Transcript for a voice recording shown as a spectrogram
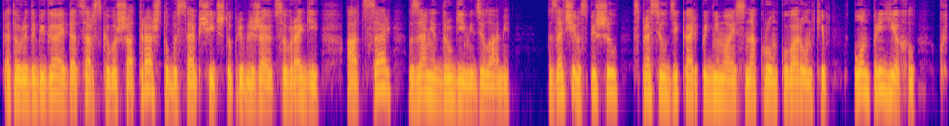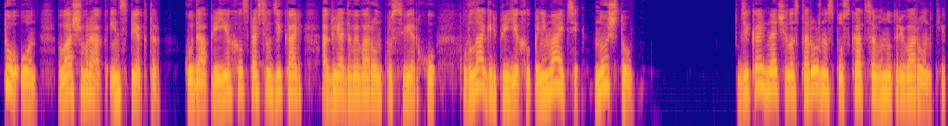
который добегает до царского шатра, чтобы сообщить, что приближаются враги, а царь занят другими делами. «Зачем спешил?» — спросил дикарь, поднимаясь на кромку воронки. «Он приехал. Кто он? Ваш враг, инспектор». «Куда приехал?» — спросил дикарь, оглядывая воронку сверху. «В лагерь приехал, понимаете? Ну и что?» Дикарь начал осторожно спускаться внутрь воронки.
